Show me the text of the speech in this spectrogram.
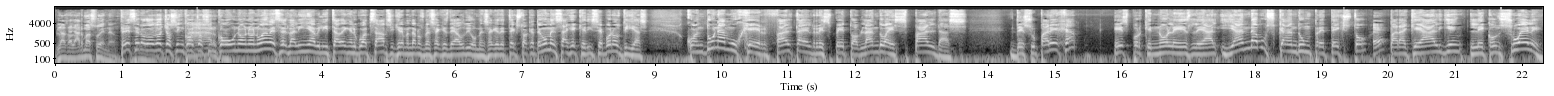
las alarmas suenan. 302-858-5119, esa es la línea habilitada en el WhatsApp. Si quiere mandarnos mensajes de audio o mensajes de texto, acá tengo un mensaje que dice: Buenos días. Cuando una mujer falta el respeto hablando a espaldas de su pareja, es porque no le es leal y anda buscando un pretexto ¿Eh? para que alguien le consuele.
